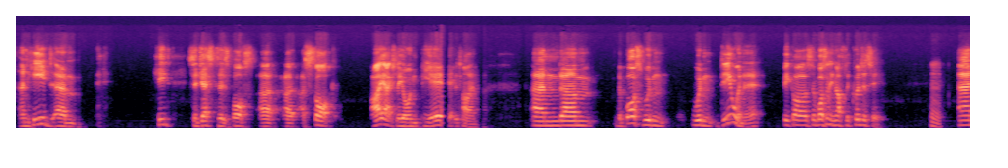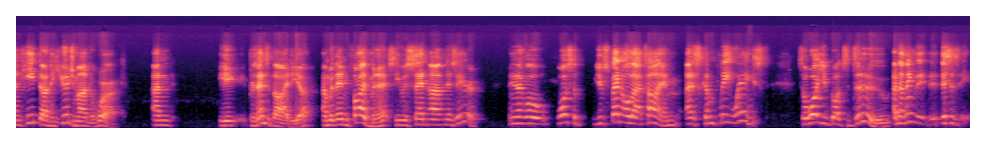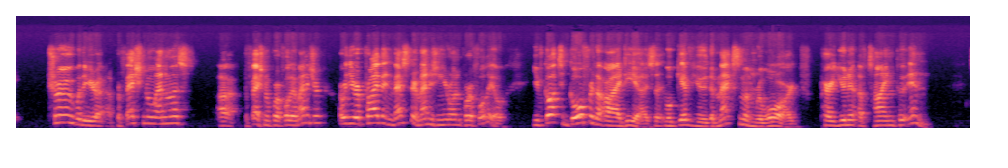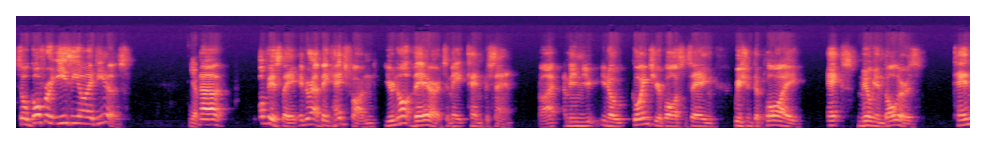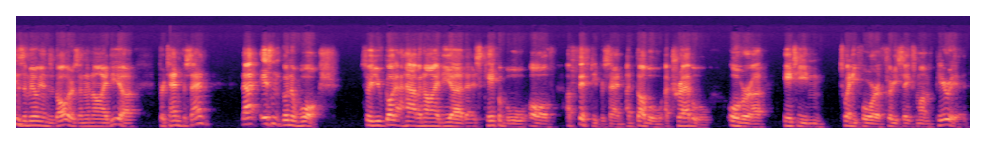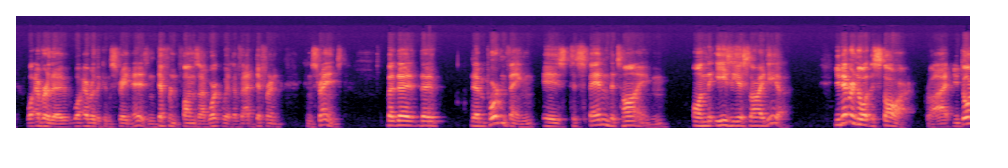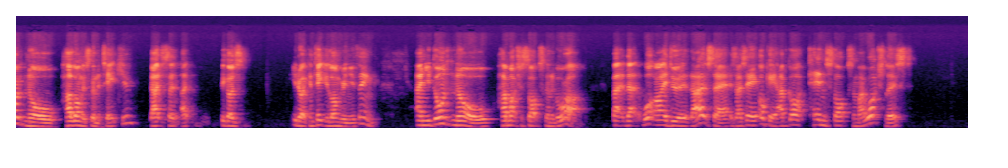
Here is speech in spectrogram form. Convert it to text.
and he'd um, he'd suggested to his boss uh, a, a, stock. I actually owned PA at the time, and um, the boss wouldn't wouldn't deal in it because there wasn't enough liquidity. And he'd done a huge amount of work, and he presented the idea, and within five minutes, he was sent out in his ear. And you think, well, what's the? You've spent all that time, and it's a complete waste. So what you've got to do, and I think this is true whether you're a professional analyst, a professional portfolio manager, or whether you're a private investor managing your own portfolio. You've got to go for the ideas that will give you the maximum reward per unit of time put in. So go for easy ideas. Yep. Now, obviously, if you're at a big hedge fund, you're not there to make 10%, right? I mean, you, you know, going to your boss and saying we should deploy X million dollars, tens of millions of dollars in an idea for 10%, that isn't going to wash. So you've got to have an idea that is capable of a 50%, a double, a treble over a 18, 24, 36 month period, whatever the whatever the constraint is. And different funds I've worked with have had different constraints. But the, the, the important thing is to spend the time on the easiest idea. You never know at the start, right? You don't know how long it's going to take you. That's a, a, because you know it can take you longer than you think, and you don't know how much the stock's going to go up. But that what I do at the outset is I say, okay, I've got 10 stocks on my watch list.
